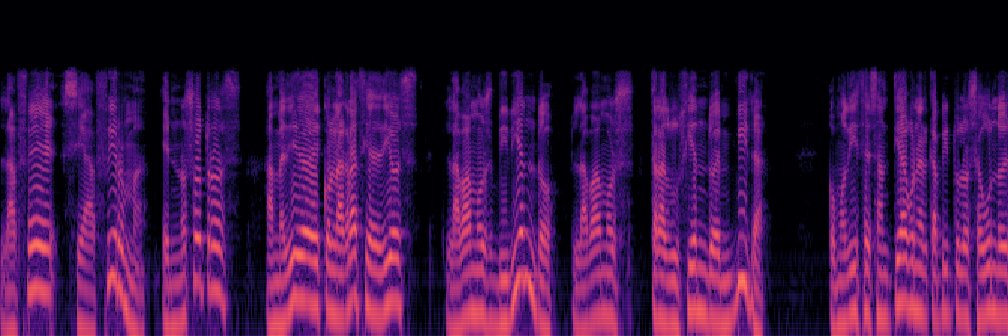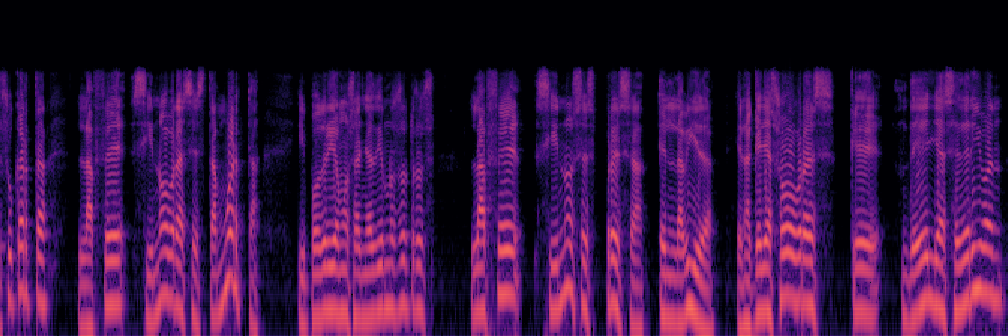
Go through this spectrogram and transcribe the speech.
La fe se afirma en nosotros a medida de con la gracia de Dios la vamos viviendo, la vamos traduciendo en vida. Como dice Santiago en el capítulo segundo de su carta, la fe sin obras está muerta y podríamos añadir nosotros la fe si no se expresa en la vida, en aquellas obras que de ella se derivan,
